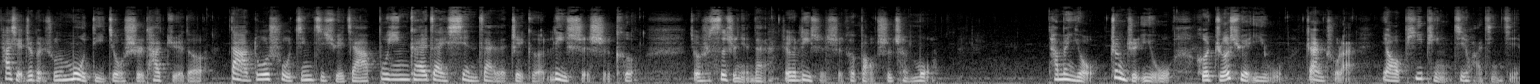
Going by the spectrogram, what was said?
他写这本书的目的就是他觉得大多数经济学家不应该在现在的这个历史时刻，就是四十年代这个历史时刻保持沉默。他们有政治义务和哲学义务站出来要批评计划经济。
